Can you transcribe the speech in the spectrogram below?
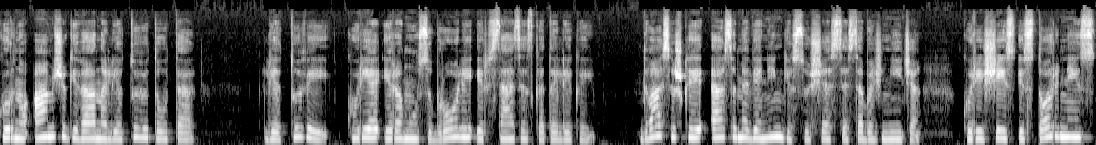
kur nuo amžių gyvena lietuvių tauta, lietuviai, kurie yra mūsų broliai ir sesės katalikai. Dvasiškai esame vieningi su šia sese bažnyčia, kuri šiais istoriniais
